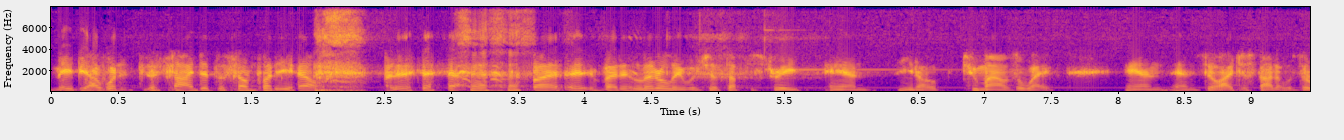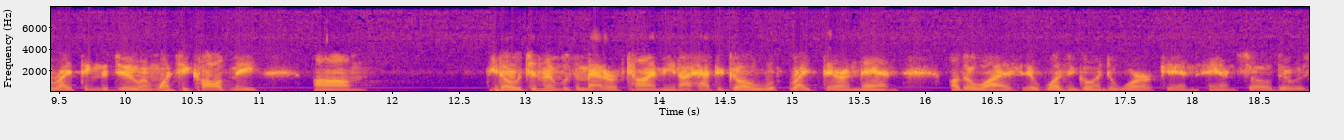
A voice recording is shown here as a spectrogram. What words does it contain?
maybe I would have assigned it to somebody else. but, it, but, it, but it literally was just up the street and, you know, two miles away. And and so I just thought it was the right thing to do. And once he called me, um, you know, it just was a matter of timing. I had to go right there and then, otherwise it wasn't going to work. And and so there was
